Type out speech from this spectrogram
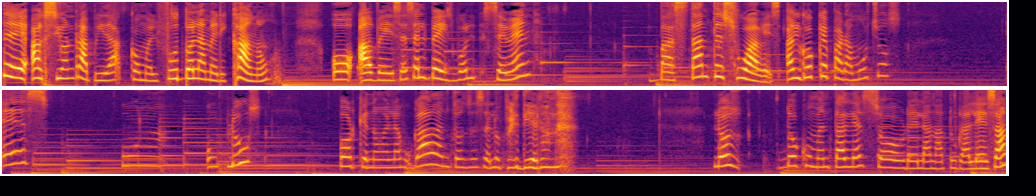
de acción rápida como el fútbol americano o a veces el béisbol se ven bastante suaves, algo que para muchos es un, plus porque no ven la jugada, entonces se lo perdieron. Los documentales sobre la naturaleza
